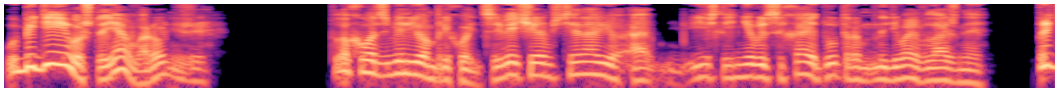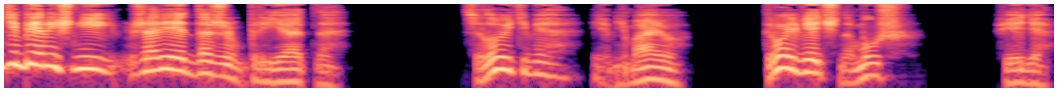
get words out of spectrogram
Убеди его, что я в Воронеже. Плохо вот с бельем приходится. Вечером стираю, а если не высыхает, утром надеваю влажное. При темперичней жаре даже приятно. Целую тебя и обнимаю. Твой вечно муж Федя.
